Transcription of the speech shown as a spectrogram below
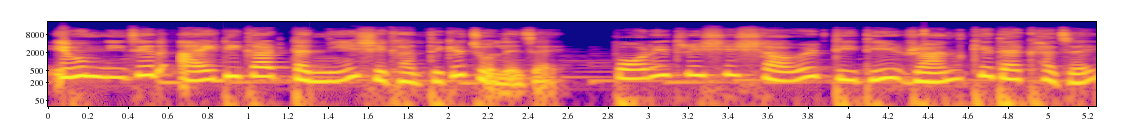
এবং নিজের আইডি কার্ডটা নিয়ে সেখান থেকে চলে যায়। পরের দৃশ্যে শাওয়ের দিদি রানকে দেখা যায়,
